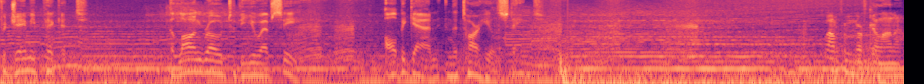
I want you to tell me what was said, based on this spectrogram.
For Jamie Pickett, the long road to the UFC all began in the Tar Heel state. Well, I'm from North Carolina,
